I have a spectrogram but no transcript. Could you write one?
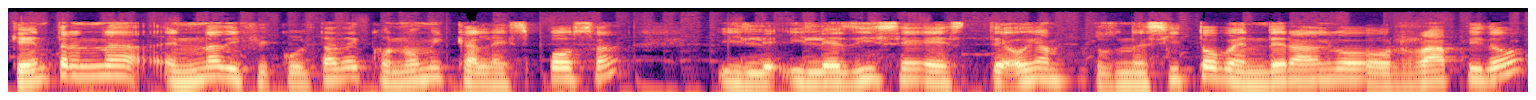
que entra en una, dificultad económica la esposa y, le, les dice, este, oigan, pues necesito vender algo rápido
